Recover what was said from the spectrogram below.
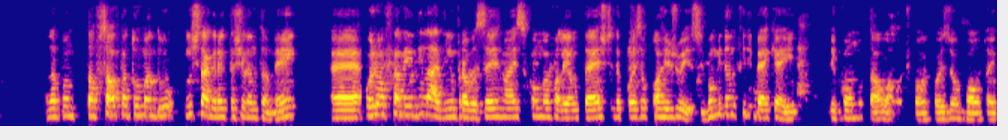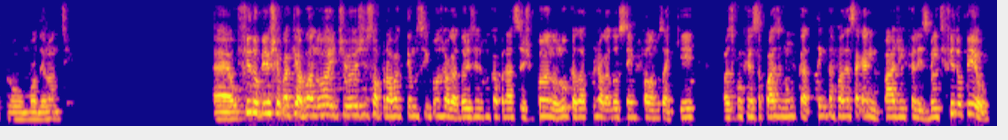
Mandar um salve para a turma do Instagram que está chegando também. É, hoje eu vou ficar meio de ladinho para vocês, mas como eu falei, é um teste, depois eu corrijo isso. E vão me dando feedback aí de como está o áudio. Qualquer coisa eu volto aí para o modelo antigo. É, o Fido Bill chegou aqui, ó, boa noite. Hoje só prova que temos cinco bons jogadores no Campeonato Hispano. Lucas, ó, o jogador sempre falamos aqui, mas confiança quase nunca tenta fazer essa garimpagem, infelizmente. Fido Bill,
